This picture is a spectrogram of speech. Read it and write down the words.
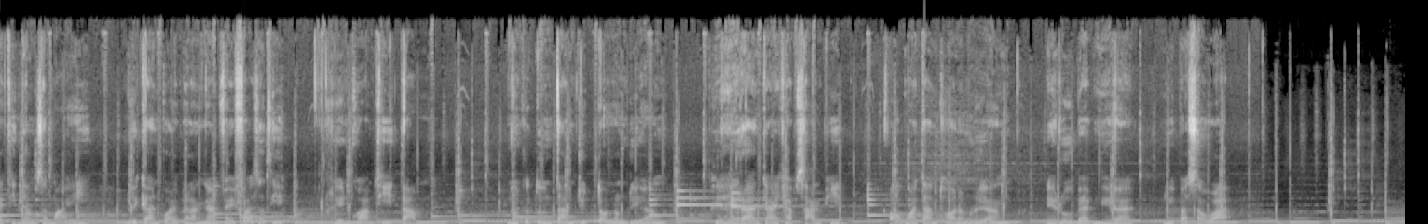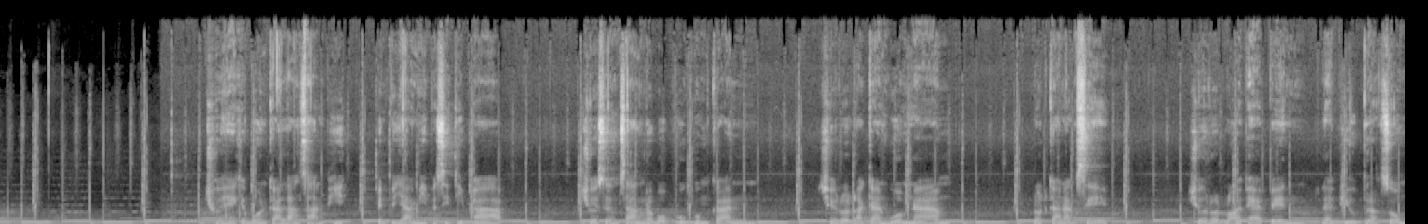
ทย์ที่นำสมัย ด้วยการปล่อยพลังงานไฟฟ้าสถิตคลื่นความถี่ต่ำนวดกระตุ้นตามจุดต่อมน้ำเหลือง เพื่อให้ร่างกายขับสารพิษ ออกมาตามท่อน้ำเหลือง ในรูปแบบเหงื่อหรือปัสสาวะ ช่วยให้กระบวนการล้างสารพิษ เป็นไปอย่างมีประสิทธิภาพ ช่วยเสริมสร้างระบบภูมิคุ้มกัน ช่วยลดอาการบวมน้ำลดการอักเสบ ช่วยลดรอยแผลเป็นและผิวเปลือกส้ม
